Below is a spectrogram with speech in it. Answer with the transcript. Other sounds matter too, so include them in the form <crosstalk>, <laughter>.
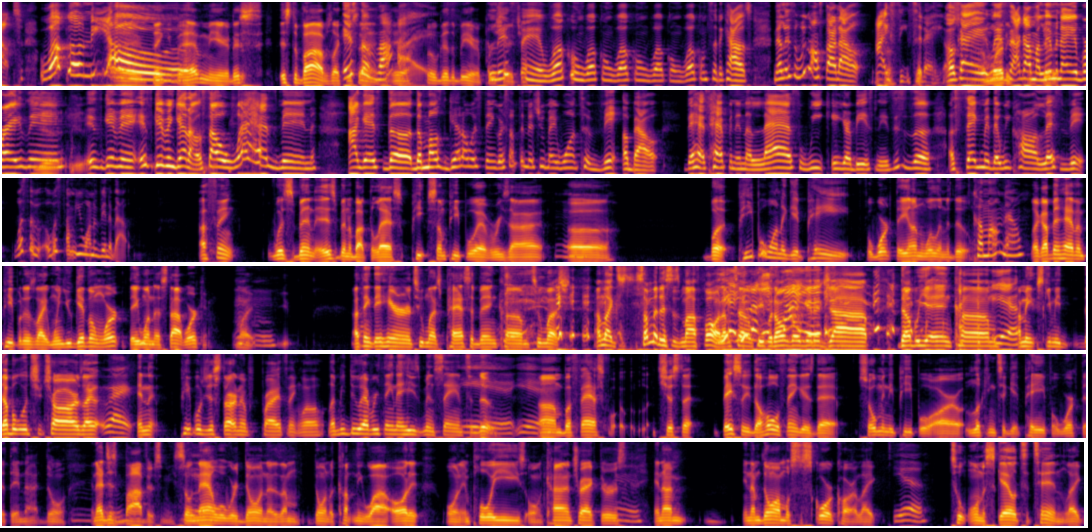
Welcome, Neo. Hey, thank you for having me here. This it's the vibes, like It's you the vibes. Yeah, feel good to be here. Appreciate Listen, you. welcome, welcome, welcome, welcome, welcome to the couch. Now, listen, we're gonna start out icy today, okay? I'm listen, ready. I got my Let's lemonade braids in. Yeah, yeah. It's giving, it's giving ghetto. So, what has been, I guess, the the most ghettoest thing, or something that you may want to vent about? That has happened in the last week in your business. This is a, a segment that we call Let's Vent. What's the what's something you want to vent about? I think what's been it's been about the last pe- some people have resigned. Uh but people want to get paid for work they unwilling to do. Come on now. Like I've been having people that's like when you give them work, they want to stop working. I'm Like you, I think they're hearing too much passive income, too much. I'm like, some of this is my fault. Yeah, I'm telling people don't go get a job, <laughs> double your income. Yeah. I mean, excuse me, double what you charge. Like, Right. And people just starting to probably think, well, let me do everything that he's been saying to do. Yeah, yeah. Um, but fast for just that basically the whole thing is that so many people are looking to get paid for work that they're not doing. And that just mm-hmm. bothers me. So now what we're doing is I'm doing a company wide audit on employees, on contractors, mm. and I'm and I'm doing almost a scorecard like yeah. to on a scale to 10 like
